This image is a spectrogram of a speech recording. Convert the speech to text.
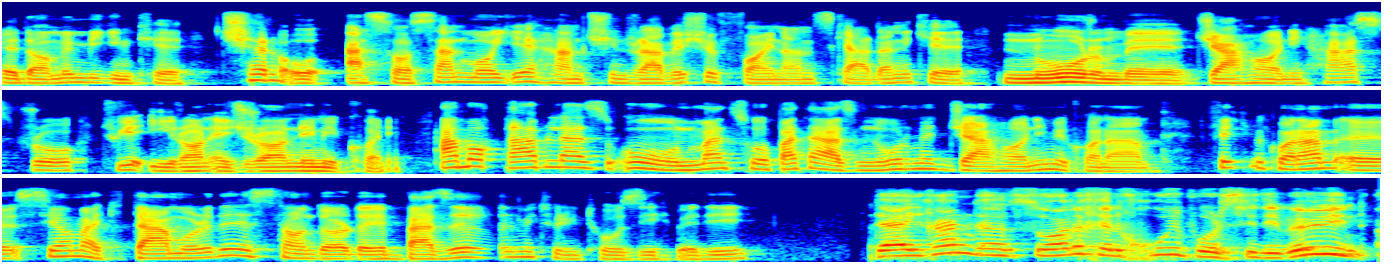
ادامه میگیم که چرا اساسا ما یه همچین روش finance کردنی که نرم جهانی هست رو توی ایران اجرا نمی کنیم اما قبل از اون من صحبت از نرم جهانی می‌کنم. فکر می‌کنم سیامک در مورد استانداردهای بزل می‌تونی توضیح بدی؟ دقیقا سوال خیلی خوبی پرسیدی. ببینید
